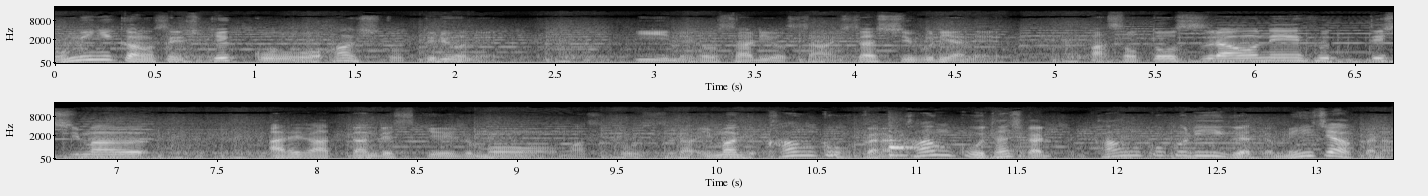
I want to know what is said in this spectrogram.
ドミニカの選手結構、阪神取ってるよね。いいね、ロサリオさん。久しぶりやね。まあ、外スラをね、振ってしまう。あれがあったんですけれども、まあ、外スラ。今、韓国かな？韓国、確か、韓国リーグやったらメジャーかな？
